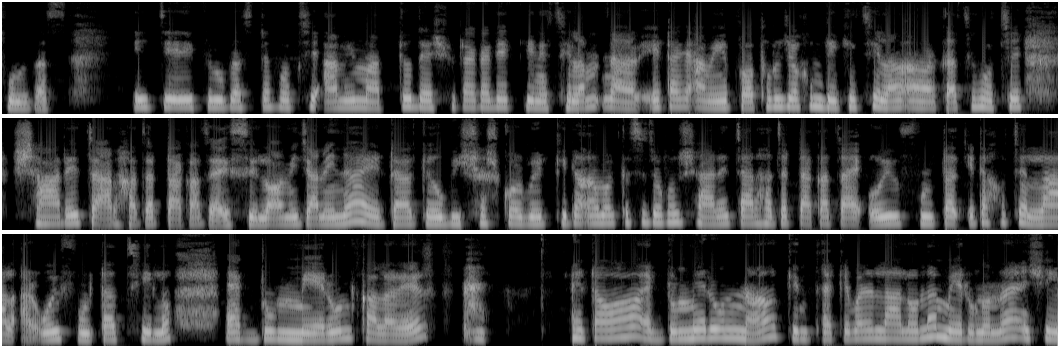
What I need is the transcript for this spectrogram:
ফুল গাছ। এই চেরি ফুল গাছটা হচ্ছে, আমি মাত্র দেড়শো টাকা দিয়ে কিনেছিলাম। আর এটা আমি প্রথম যখন দেখেছিলাম, আমার কাছে হচ্ছে সাড়ে চার হাজার টাকা চাইছিল। আমি জানি না এটা কেউ বিশ্বাস করবে কিনা। আমার কাছে যখন সাড়ে চার হাজার টাকা চাই ওই ফুলটা, এটা হচ্ছে লাল। আর ওই ফুলটা ছিল একদম মেরুন কালারের। এটাও একদম মেরুন না, কিন্তু একেবারে লালও না, মেরুনও না, সেই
